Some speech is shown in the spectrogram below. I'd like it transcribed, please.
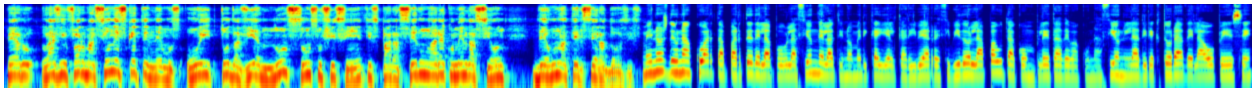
pero las informaciones que tenemos hoy todavía no son suficientes para hacer una recomendación de una tercera dosis. Menos de una cuarta parte de la población de Latinoamérica y el Caribe ha recibido la pauta completa de vacunación. La directora de la OPS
